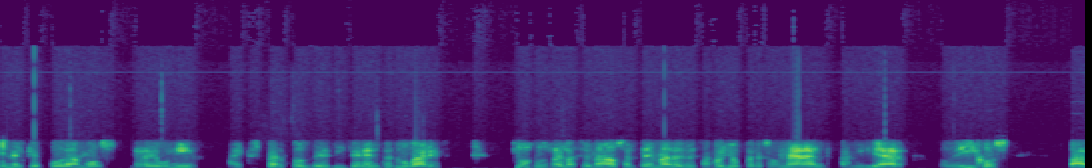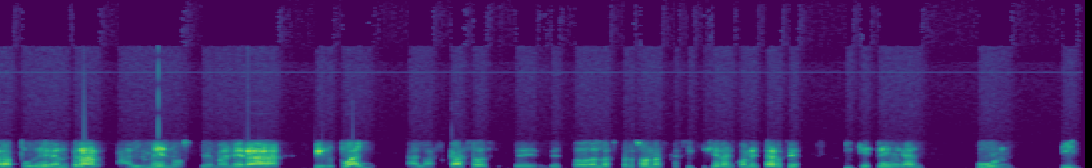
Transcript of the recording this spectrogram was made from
en el que podamos reunir a expertos de diferentes lugares, todos relacionados al tema de desarrollo personal, familiar o de hijos, para poder entrar al menos de manera virtual a las casas de, todas las personas que así quisieran conectarse y que tengan un tip,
